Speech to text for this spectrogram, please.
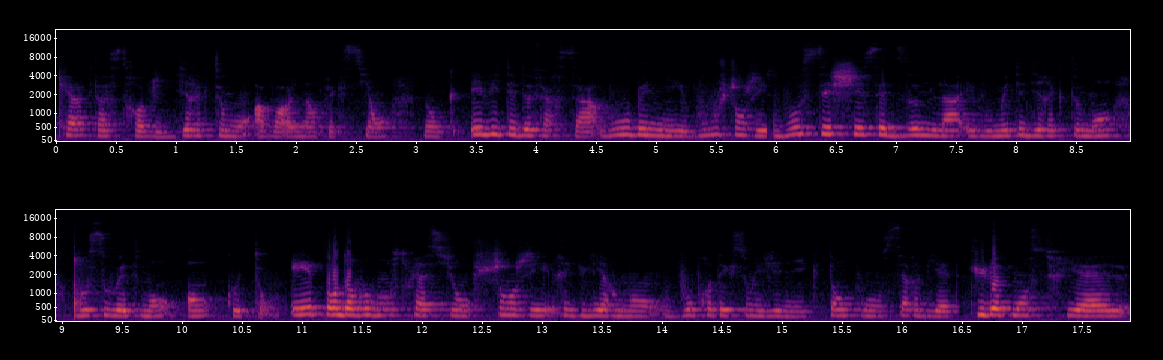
catastrophe, j'ai directement avoir une infection. Donc évitez de faire ça. Vous vous baignez, vous changez, vous séchez cette zone-là et vous mettez directement vos sous-vêtements en coton. Et pendant vos menstruations, changez régulièrement vos protections hygiéniques, tampons, serviettes, culottes menstruelles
